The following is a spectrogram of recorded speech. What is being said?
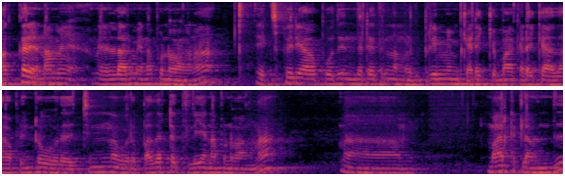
மக்கள் எல்லாமே எல்லாருமே என்ன பண்ணுவாங்கன்னா எக்ஸ்பைரி ஆக போது இந்த டயத்தில் நம்மளுக்கு ப்ரீமியம் கிடைக்குமா கிடைக்காதா அப்படின்ற ஒரு சின்ன ஒரு பதட்டத்துலேயே என்ன பண்ணுவாங்கன்னா மார்க்கெட்டில் வந்து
